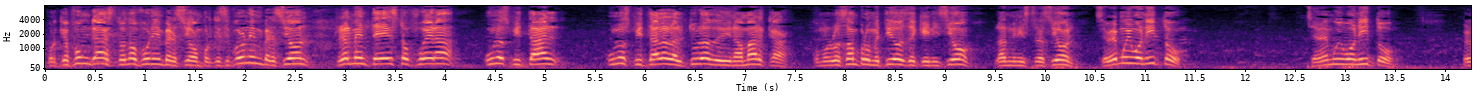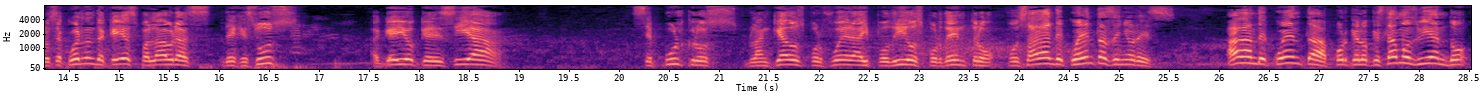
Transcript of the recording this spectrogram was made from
porque fue un gasto, no fue una inversión, porque si fuera una inversión, realmente esto fuera un hospital, un hospital a la altura de Dinamarca, como los han prometido desde que inició la administración. Se ve muy bonito, se ve muy bonito, pero ¿se acuerdan de aquellas palabras de Jesús? Aquello que decía, sepulcros blanqueados por fuera y podridos por dentro. Pues hagan de cuenta, señores. Hagan de cuenta, porque lo que estamos viendo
